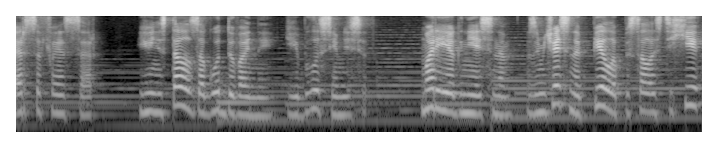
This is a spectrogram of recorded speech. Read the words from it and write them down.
РСФСР. Ее не стало за год до войны, ей было 70. Мария Гнесина замечательно пела, писала стихи,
